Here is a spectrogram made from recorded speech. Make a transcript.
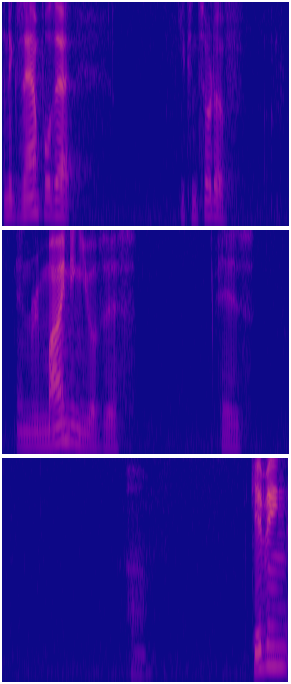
An example that you can sort of, in reminding you of this, is um, giving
